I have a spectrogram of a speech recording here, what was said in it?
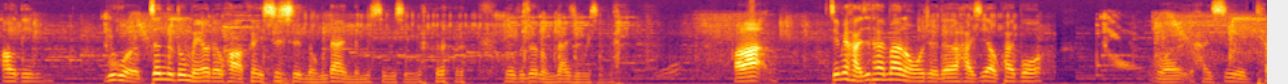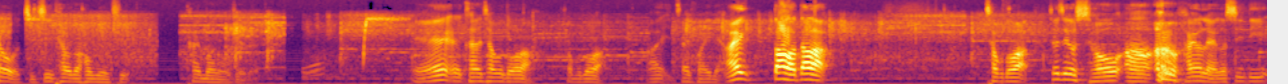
奥丁。如果真的都没有的话，可以试试龙蛋，能行不行？我也不知道龙蛋行不行。好了，这边还是太慢了，我觉得还是要快播。我还是跳，直接跳到后面去，太慢了，我觉得。哎，看差不多了，差不多了，哎，再快一点，哎，到了，到了，差不多了。在这个时候啊，还有两个 CD，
